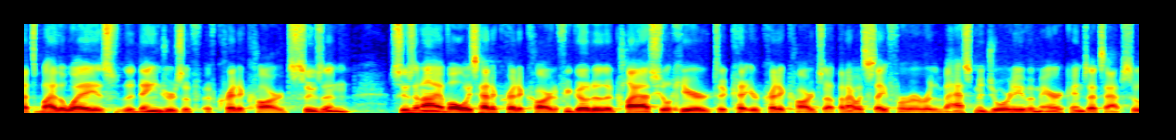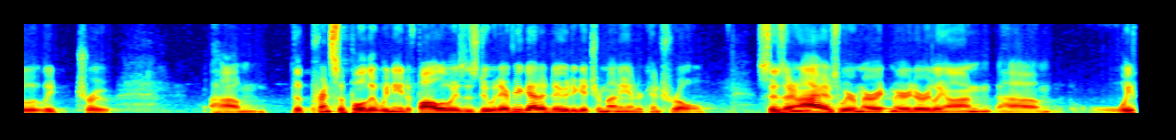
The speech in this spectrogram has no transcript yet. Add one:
That's, by the way, is the dangers of, of credit cards. Susan, Susan and I have always had a credit card. If you go to the class, you'll hear to cut your credit cards up. And I would say for the vast majority of Americans, that's absolutely true. Um, the principle that we need to follow is, is do whatever you got to do to get your money under control. Susan and I, as we were married, married early on, um, we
